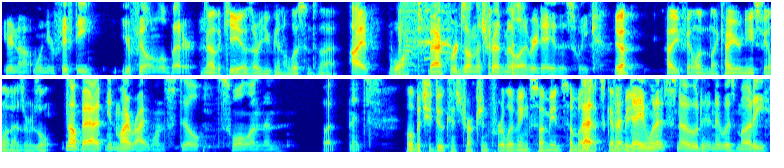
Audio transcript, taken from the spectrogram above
you're not when you're fifty, you're feeling a little better. now the key is are you going to listen to that I've walked backwards on the treadmill every day this week. yeah how you feeling like how your knees feeling as a result Not bad. You know, My right one's still swollen, and but it's well but you do construction for a living so i mean some of that, that's going to that be day when it snowed and it was muddy,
